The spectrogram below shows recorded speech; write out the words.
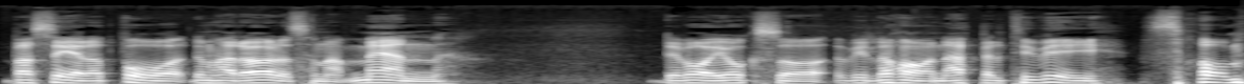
baserat på de här rörelserna. Men det var ju också, vill du ha en Apple TV som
